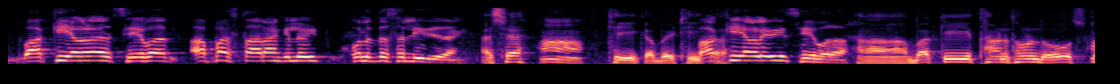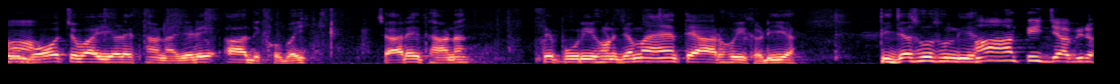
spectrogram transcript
ਬਾਕੀ ਅਗਲਾ ਸੇਵਾ ਆਪਾਂ 17 ਕਿਲੋ ਹੀ ਫੁੱਲ ਤਸੱਲੀ ਦੇ ਦਾਂਗੇ। ਅੱਛਾ। ਹਾਂ। ਠੀਕ ਆ ਬਈ ਠੀਕ ਆ। ਬਾਕੀ ਅਗਲੇ ਦੀ ਸੇਵਾ ਦਾ। ਹਾਂ ਬਾਕੀ ਥਣ ਥਣ ਦੋਸਤੋ ਬਹੁਤ ਚਵਾਈ ਵਾਲੇ ਥਣ ਆ ਜਿਹੜੇ ਆ ਦੇਖੋ ਬਾਈ ਚਾਰੇ ਥਣ। ਤੇ ਪੂਰੀ ਹੁਣ ਜਮਾ ਐ ਤਿਆਰ ਹੋਈ ਖੜੀ ਆ। ਤੀਜਾ ਸੂਸ ਹੁੰਦੀ ਆ? ਹਾਂ ਹਾਂ ਤੀਜਾ ਵੀਰ।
